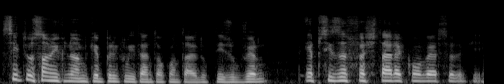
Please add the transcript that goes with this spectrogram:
situação económica periclitante ao contrário do que diz o Governo. É preciso afastar a conversa daqui.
